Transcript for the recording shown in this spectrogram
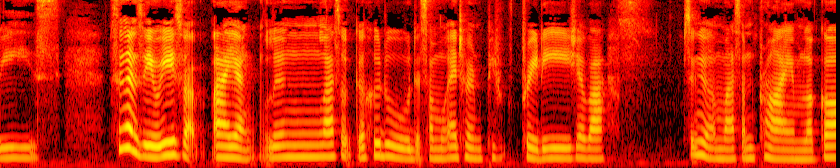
รีส์ซึ่งเป็นซีรีส์แบบอ่าอย่างเรื่องล่าสุดก็คือดู The Summer I Turned Pretty ใช่ปะซึ่งอยู่ Amazon Prime แล้วก็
